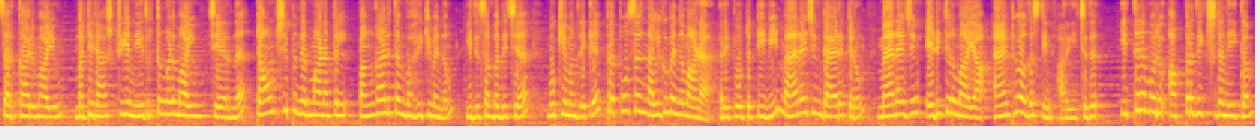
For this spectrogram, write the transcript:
സർക്കാരുമായും മറ്റ് രാഷ്ട്രീയ നേതൃത്വങ്ങളുമായും ചേർന്ന് ടൗൺഷിപ്പ് നിർമ്മാണത്തിൽ പങ്കാളിത്തം വഹിക്കുമെന്നും ഇത് സംബന്ധിച്ച് മുഖ്യമന്ത്രിക്ക് പ്രപ്പോസൽ നൽകുമെന്നുമാണ് റിപ്പോർട്ടർ ടി വി മാനേജിംഗ് ഡയറക്ടറും മാനേജിംഗ് എഡിറ്ററുമായ ആന്റോ അഗസ്റ്റിൻ അറിയിച്ചത്. ഇത്തരമൊരു അപ്രതീക്ഷിത നീക്കം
